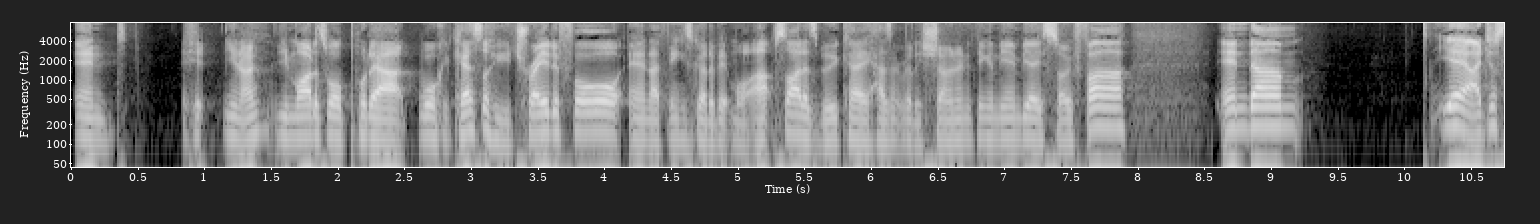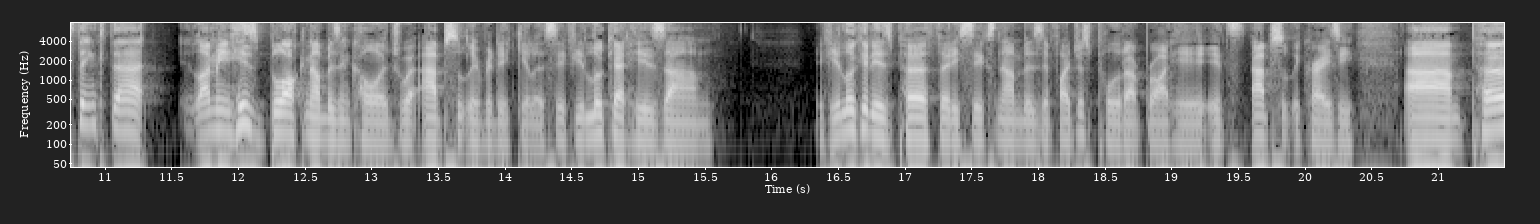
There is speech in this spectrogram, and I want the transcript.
and you know, you might as well put out Walker Kessler, who you traded for, and I think he's got a bit more upside Azubuike hasn't really shown anything in the NBA so far. And um, yeah, I just think that I mean his block numbers in college were absolutely ridiculous. If you look at his um, if you look at his per 36 numbers, if I just pull it up right here, it's absolutely crazy. Um, per,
